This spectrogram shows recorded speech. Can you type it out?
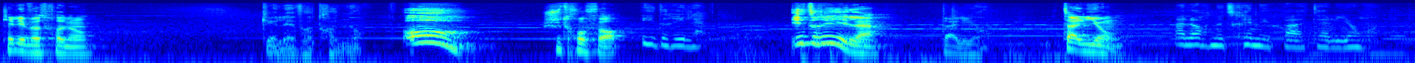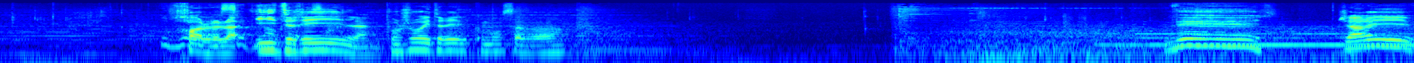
Quel est votre nom? Quel est votre nom? Oh Je suis trop fort. Idril, Idril Talion. Talion. alors ne traînez pas Talion. Oh là là. Idril. Bonjour Idril, comment ça va? Vite J'arrive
